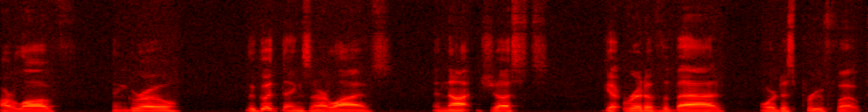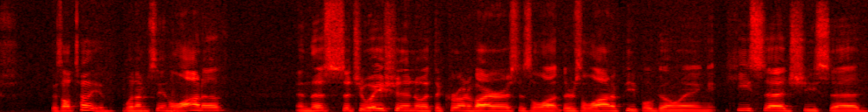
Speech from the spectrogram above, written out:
our love and grow the good things in our lives and not just get rid of the bad or disprove folks. Because I'll tell you, what I'm seeing a lot of in this situation with the coronavirus is a lot there's a lot of people going he said she said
